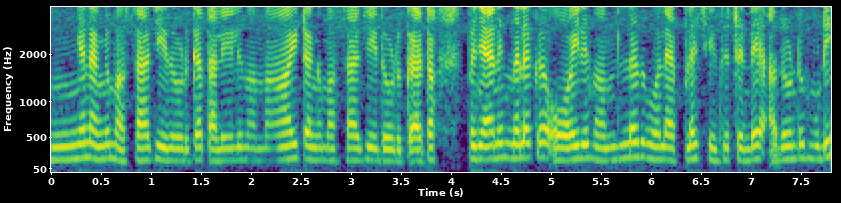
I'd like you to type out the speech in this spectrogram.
ഇങ്ങനെ അങ്ങ് മസാജ് ചെയ്ത് കൊടുക്കുക. തലയിൽ നന്നായിട്ട് അങ്ങ് മസാജ് ചെയ്ത് കൊടുക്കുക കേട്ടോ. അപ്പോൾ ഞാൻ ഇന്നലെയൊക്കെ ഓയിൽ നല്ലതുപോലെ അപ്ലൈ ചെയ്തിട്ടുണ്ട്. അതുകൊണ്ട് മുടി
